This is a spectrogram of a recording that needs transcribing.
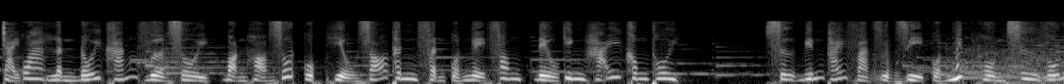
Trải qua lần đối kháng vừa rồi, bọn họ rốt cuộc hiểu rõ thân phận của nghệ phong đều kinh hãi không thôi. Sự biến thái và vượt dị của nhiếp hồn sư vốn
